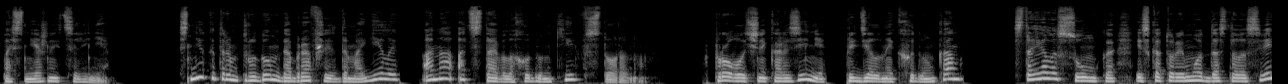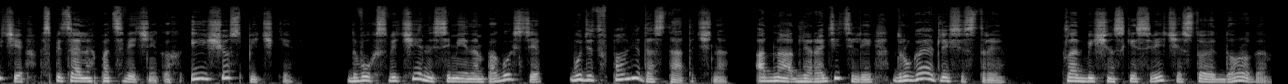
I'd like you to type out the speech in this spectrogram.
по снежной целине. С некоторым трудом добравшись до могилы, она отставила ходунки в сторону. В проволочной корзине, приделанной к ходункам, стояла сумка, из которой Мот достала свечи в специальных подсвечниках и еще спички. Двух свечей на семейном погосте будет вполне достаточно. Одна для родителей, другая для сестры. Кладбищенские свечи стоят дорого.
